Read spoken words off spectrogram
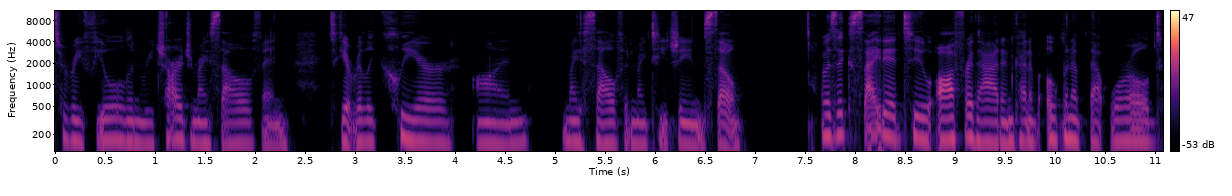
to refuel and recharge myself and to get really clear on myself and my teaching. So I was excited to offer that and kind of open up that world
